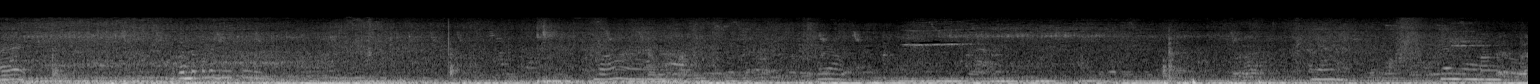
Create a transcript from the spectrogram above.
Yan. Maganda pala dito. eh. Wow. Yeah. Yan. Yan yung mangrove.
